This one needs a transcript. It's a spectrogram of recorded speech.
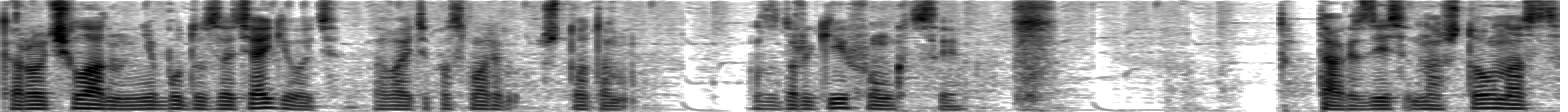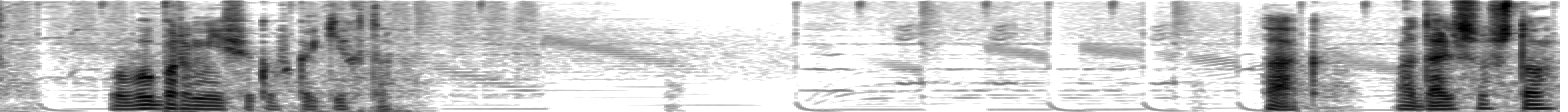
Короче, ладно, не буду затягивать. Давайте посмотрим, что там за другие функции. Так, здесь на что у нас? Выбор мификов каких-то. Так, а дальше что?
